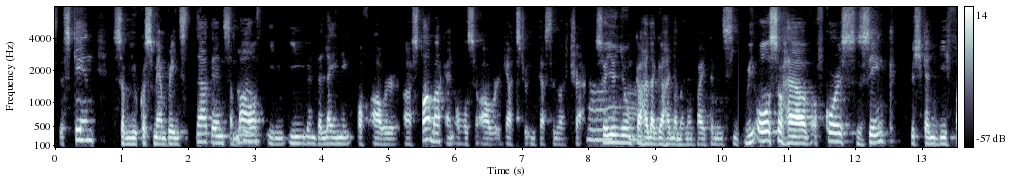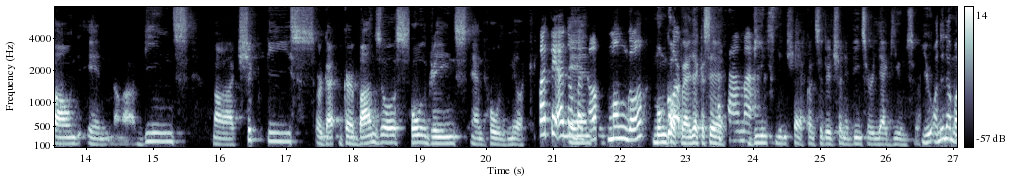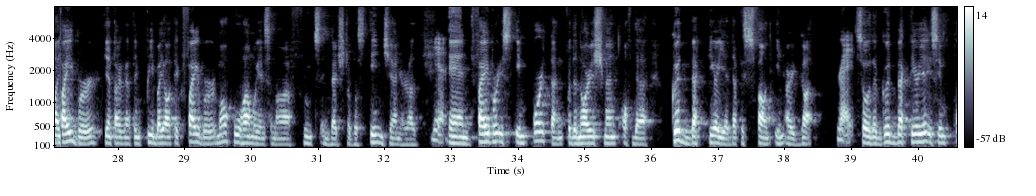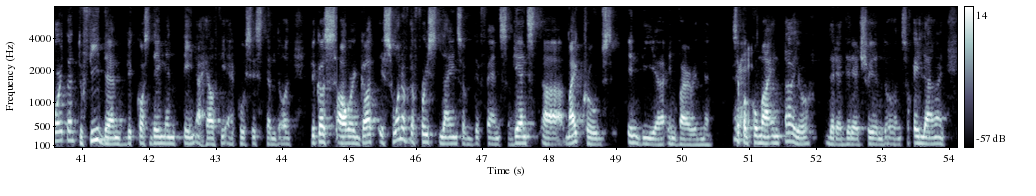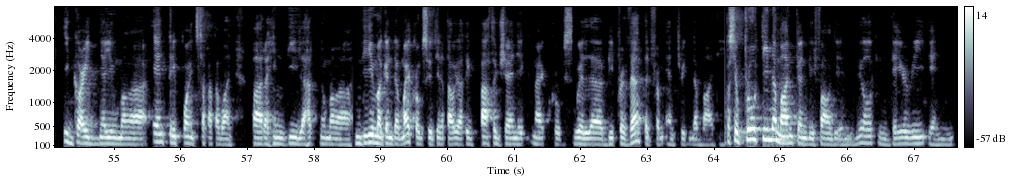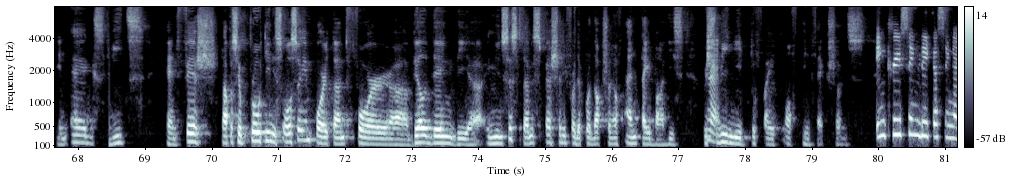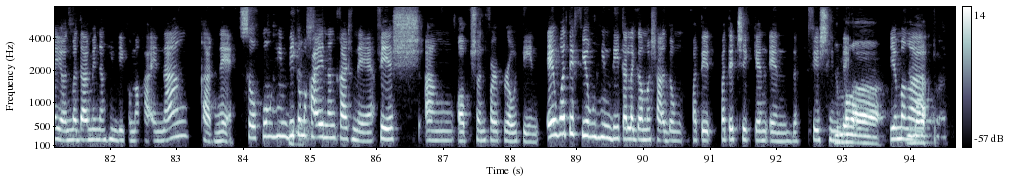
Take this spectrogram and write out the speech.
the skin, some mucous membranes natin, sa mm-hmm. mouth, in even the lining of our uh, stomach and also our gastrointestinal tract. Oh. So yun yung ah. kahalagahan naman ng vitamin C. We also have, of course, zinc, which can be found in uh, beans, mga chickpeas or garbanzos, whole grains, and whole milk. Pati ano and, ba no? Munggo? Munggo, or, pwede kasi ah, kasama. beans din siya. Considered siya na beans or legumes. So, yung ano naman, fiber, tinatawag natin prebiotic fiber, makukuha mo yan sa mga fruits and vegetables in general. Yes. And fiber is important for the nourishment of the good bacteria that is found in our gut. Right. So the good bacteria is important to feed them because they maintain a healthy ecosystem doon. Because our gut is one of the first lines of defense against uh, microbes in the uh, environment. Kasi right. pag kumain tayo, dire-diretso yun doon. So kailangan i-guard niya yung mga entry points sa katawan para hindi lahat ng mga hindi magandang microbes, yung tinatawag nating pathogenic microbes will uh, be prevented from entering the body. Kasi protein naman can be found in milk, in dairy, in, in eggs, meats, and fish. Tapos yung protein is also important for uh, building the uh, immune system, especially for the production of antibodies which right. we need to fight off infections. Increasingly kasi ngayon, madami nang hindi kumakain ng karne. So kung hindi yes. kumakain ng karne, fish ang option for protein. Eh what if yung hindi talaga masyadong pati, pati chicken and fish hindi? Yung mga, yung mga, yung mga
